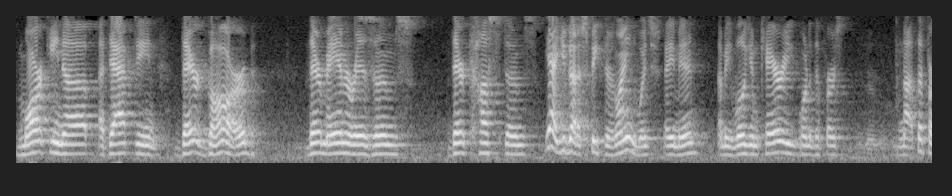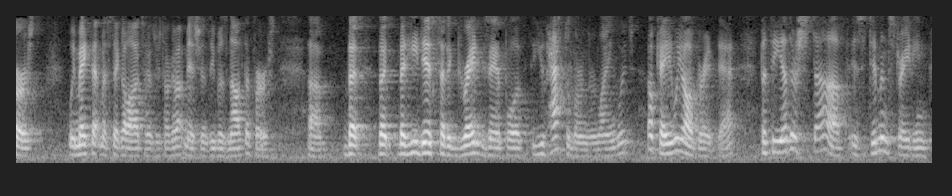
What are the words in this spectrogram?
marking up, adapting their garb, their mannerisms, their customs. Yeah, you got to speak their language. Amen. I mean, William Carey, one of the first, not the first, we make that mistake a lot of times. We talk about missions. He was not the first. Uh, but, but, but he did set a great example of you have to learn their language. Okay, we all grant that. But the other stuff is demonstrating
